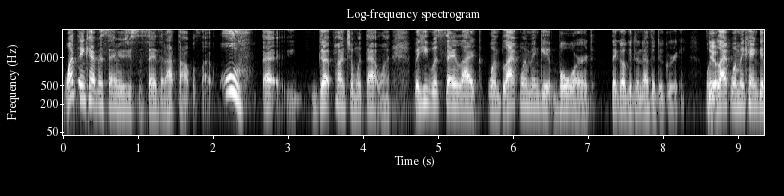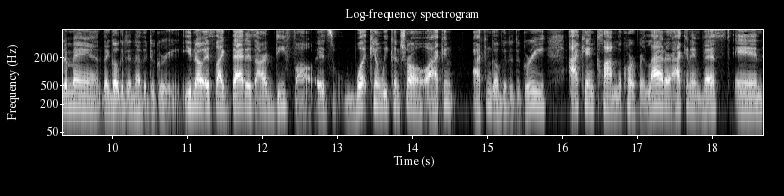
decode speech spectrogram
One thing Kevin Samuels used to say that I thought was like, ooh, that gut punching with that one. But he would say like, when black women get bored, they go get another degree. When Yep. black women can't get a man, they go get another degree. You know, it's like that is our default. It's what can we control? I can I can go get a degree. I can climb the corporate ladder. I can invest in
